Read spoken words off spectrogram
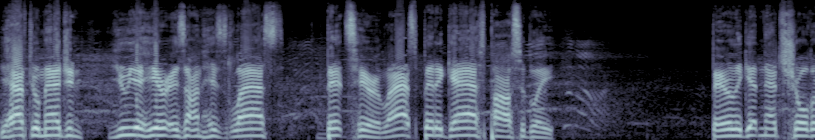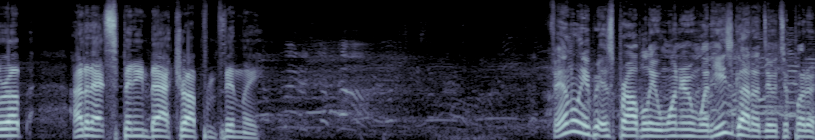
You have to imagine Yuya here is on his last bits here, last bit of gas possibly. Barely getting that shoulder up out of that spinning backdrop from Finlay. Finlay is probably wondering what he's got to do to put a,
